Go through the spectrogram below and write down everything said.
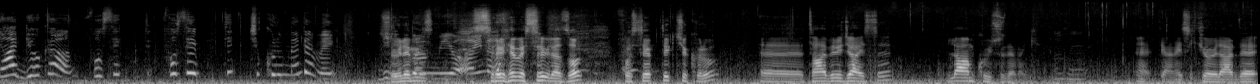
Ya Gökhan, foseptik, foseptik çukuru ne demek? Dilim dönmüyor, aynen. söylemesi bile zor. Foseptik çukuru e, tabiri caizse lağım kuyusu demek. Hı hı. Evet yani eski köylerde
